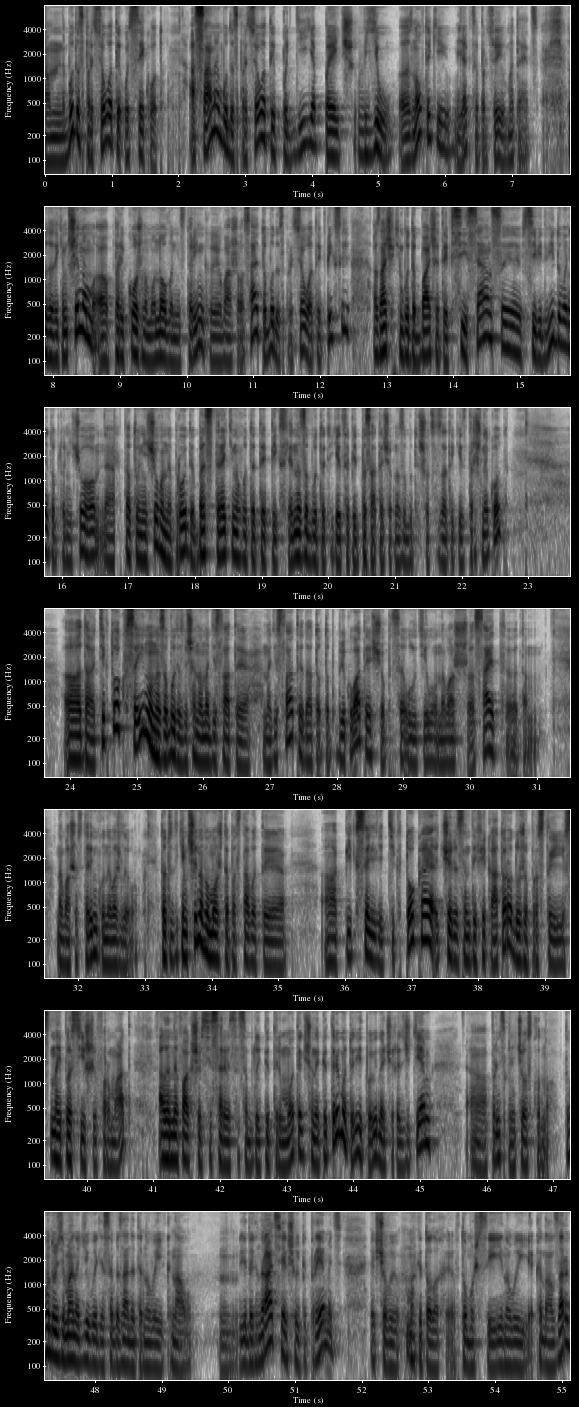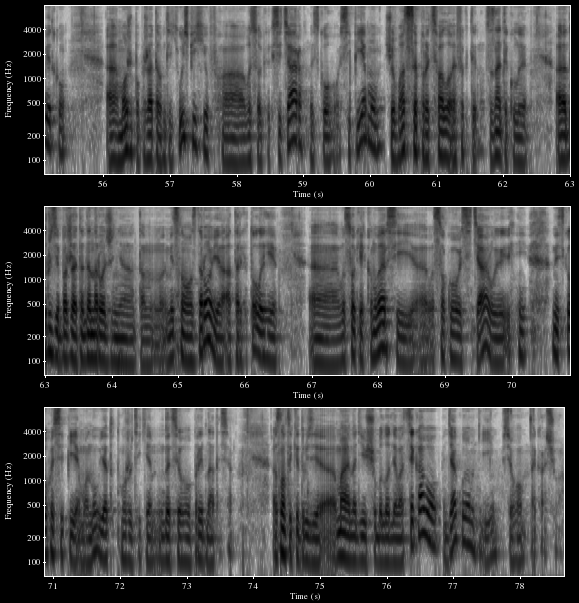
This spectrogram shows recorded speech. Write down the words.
буде спрацьовувати ось цей код. А саме буде спрацьовувати подія Page View. Е, Знов таки, як це працює в MetaAds. Тобто таким чином е, при кожному оновленні сторінки вашого сайту буде спрацьовувати піксель, а значить він буде бачити всі сеанси, всі відвідування, тобто нічого, е, тобто нічого не пройде без трекінгу ТТ пікселя. Не забудьте тільки це підписати, щоб не забути, що це за такий страшний код. Uh, да, все і ну, не забудьте, звичайно, надіслати, надіслати, да, тобто публікувати, щоб це улетіло на ваш сайт, там, на вашу сторінку, неважливо. Тобто таким чином ви можете поставити піксель TikTok через ідентифікатор, дуже простий, найпростіший формат, але не факт, що всі сервіси це будуть підтримувати. Якщо не підтримують, тоді відповідно через GTM, в принципі, нічого складного. Тому, друзі, маю надію, ви для себе знайдете новий канал лідогенерації, якщо ви підприємець, якщо ви маркетолог, в тому числі і новий канал заробітку. Е, Можу побажати вам тільки успіхів, е, високих CTR, низького CPM, щоб у вас все працювало ефективно. Це знаєте, коли е, друзі бажають на день народження там, міцного здоров'я, а таргетологи високих конверсій, високого CTR і, низького CPM. Ну, я тут можу тільки до цього приєднатися. Знов таки, друзі, маю надію, що було для вас цікаво. Дякую і всього найкращого.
